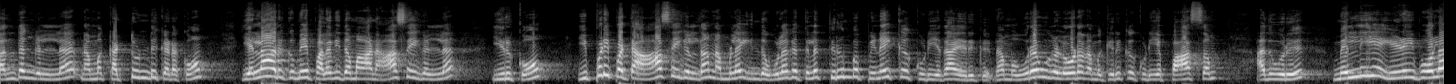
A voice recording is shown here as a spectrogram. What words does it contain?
பந்தங்களில் நம்ம கட்டுண்டு கிடக்கும். எல்லாருக்குமே பலவிதமான ஆசைகளில் இருக்கும். இப்படிப்பட்ட ஆசைகள் தான் நம்மளை இந்த உலகத்தில் திரும்ப பிணைக்கக்கூடியதாக இருக்குது நம்ம உறவுகளோட நமக்கு இருக்கக்கூடிய பாசம் அது ஒரு மெல்லிய இழை போல்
